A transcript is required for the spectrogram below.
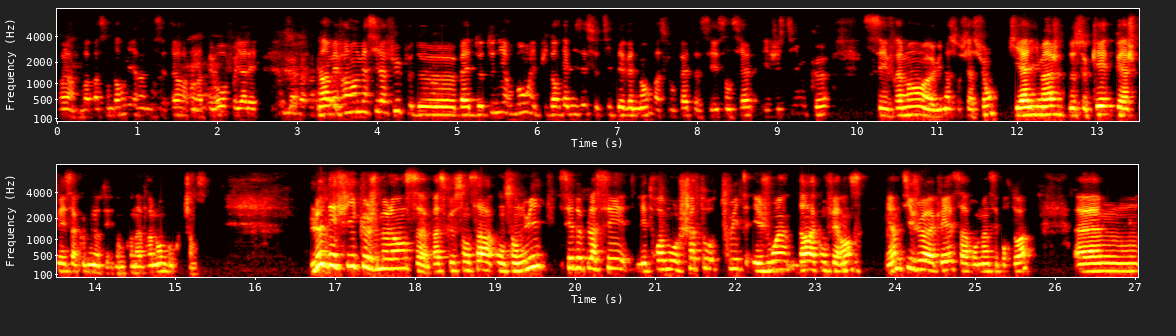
Voilà, on va pas s'endormir, 17h hein, avant l'apéro, faut y aller. Non, mais vraiment, merci la FUP de, bah, de tenir bon et puis d'organiser ce type d'événement parce qu'en fait, c'est essentiel et j'estime que c'est vraiment euh, une association qui est à l'image de ce qu'est PHP et sa communauté. Donc, on a vraiment beaucoup de chance. Le défi que je me lance, parce que sans ça, on s'ennuie, c'est de placer les trois mots château, tweet et joint dans la conférence. Et un petit jeu à la clé, ça, Romain, c'est pour toi. Euh,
